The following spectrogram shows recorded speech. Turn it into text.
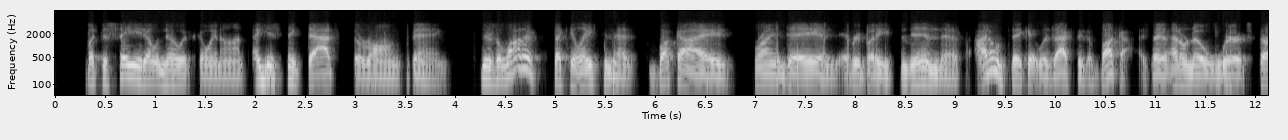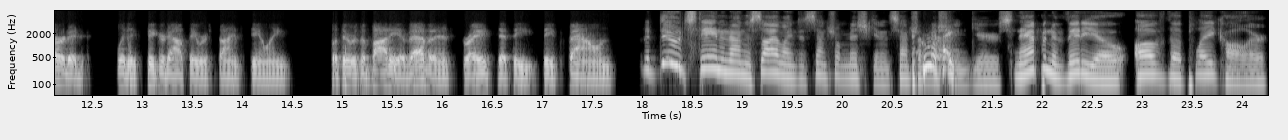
but to say you don't know what's going on, I just think that's the wrong thing. There's a lot of speculation that Buckeye, Ryan Day, and everybody in this. I don't think it was actually the Buckeyes. I, I don't know where it started, where they figured out they were sign stealing, but there was a body of evidence, right, that they they found. The dude standing on the sidelines of Central Michigan in Central right. Michigan gear, snapping a video of the play caller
